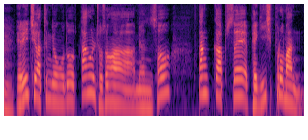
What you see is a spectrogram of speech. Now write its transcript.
음. LH 같은 경우도 땅을 조성하면서 땅값의 120%만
